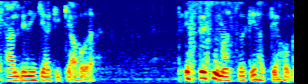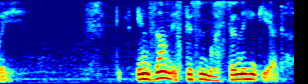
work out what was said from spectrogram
ख्याल भी नहीं किया कि क्या हो रहा है। तो स्टेशन मास्टर की हत्या हो गई। इंतज़ाम स्टेशन मास्टर ने ही किया था।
